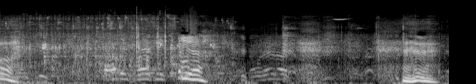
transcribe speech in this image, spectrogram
Stop it, parking, stop. Yeah.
